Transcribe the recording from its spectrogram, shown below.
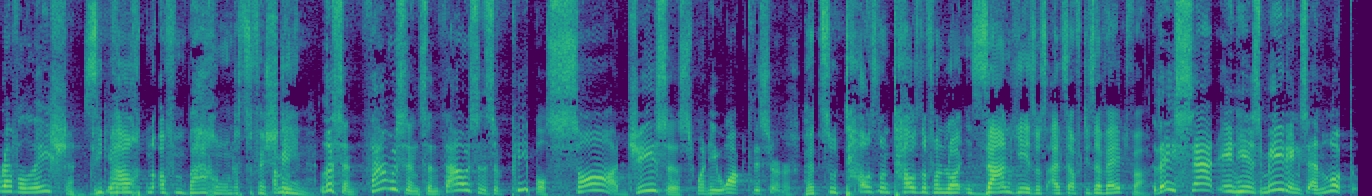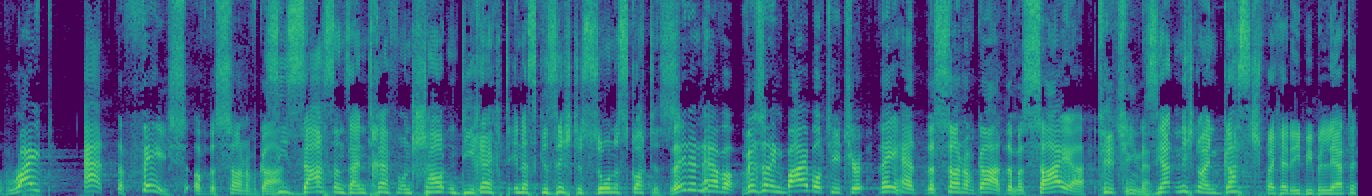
revelation. Sie brauchten Offenbarung, um das zu I mean, verstehen. listen, thousands and thousands of people saw Jesus when he walked this earth. Hört zu, tausende und tausende von Leuten sahen Jesus, als er auf dieser Welt war. They sat in his meetings and looked right at the face of the Son of God. Sie saßen an seinen Treffen und schauten direkt in das Gesicht des Sohnes Gottes. They didn't have a visiting Bible teacher, they had the Son of God, the Messiah, teaching them. Sie hatten nicht nur einen Gastsprecher, der die Bibel lehrte,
